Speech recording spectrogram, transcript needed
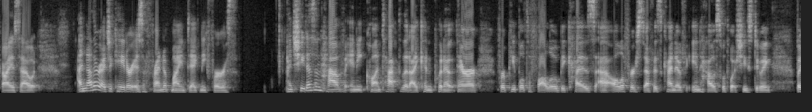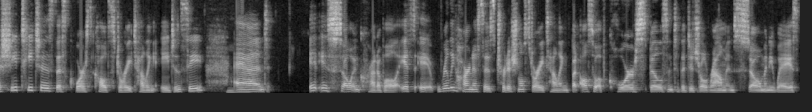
guys out. Another educator is a friend of mine, Dagny Firth and she doesn't have any contact that I can put out there for people to follow because uh, all of her stuff is kind of in house with what she's doing. But she teaches this course called Storytelling Agency. Mm-hmm. And it is so incredible. It's it really harnesses traditional storytelling, but also, of course, spills into the digital realm in so many ways.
